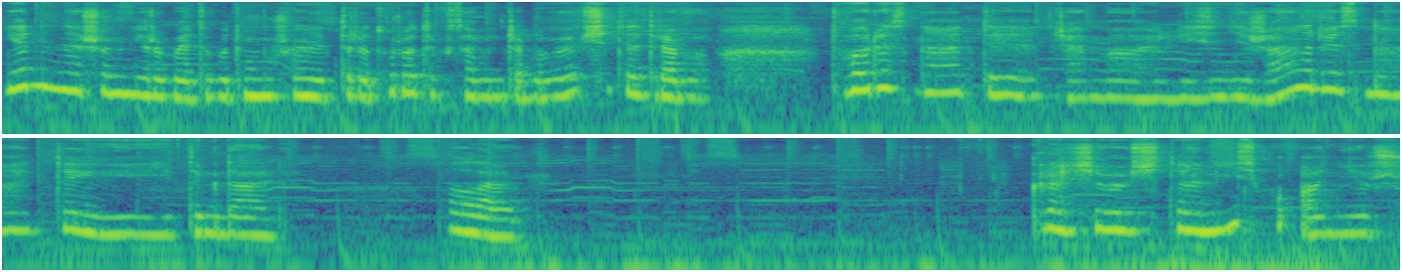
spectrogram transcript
Я не знаю, що мені робити, тому що літературу так само треба вивчити, треба твори знати, треба різні жанри знати і так далі. Але краще вивчити англійську, аніж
